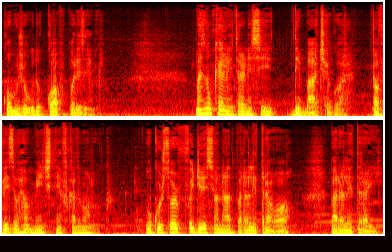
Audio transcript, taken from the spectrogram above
como o jogo do copo, por exemplo. Mas não quero entrar nesse debate agora. Talvez eu realmente tenha ficado maluco. O cursor foi direcionado para a letra O, para a letra I.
